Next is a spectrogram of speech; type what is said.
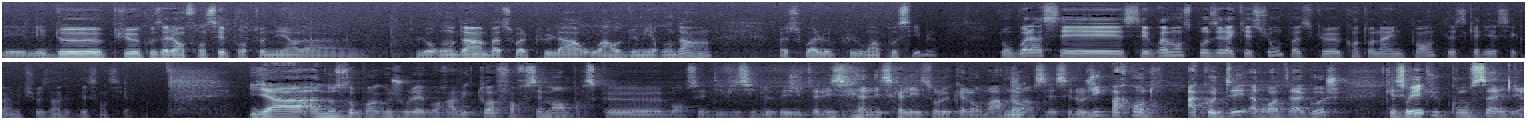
les, deux pieux que vous allez enfoncer pour tenir le rondin bah, soient le plus large, ou un demi-rondin, soit le plus loin possible. Donc voilà, c'est vraiment se poser la question parce que quand on a une pente, l'escalier, c'est quand même quelque chose d'essentiel. Il y a un autre point que je voulais voir avec toi, forcément, parce que bon, c'est difficile de végétaliser un escalier sur lequel on marche, hein, c'est logique. Par contre, à côté, à droite et à gauche, qu'est-ce que tu conseilles?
